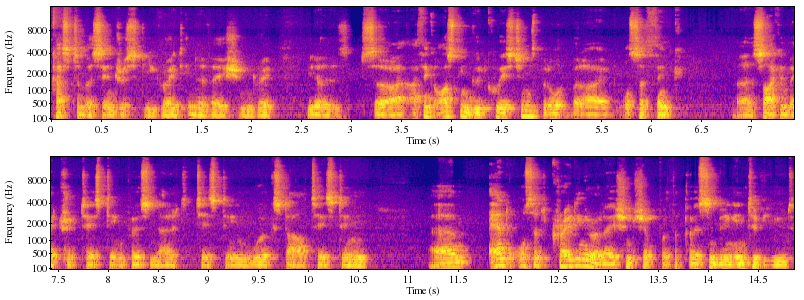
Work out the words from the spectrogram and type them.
customer centricity, great innovation, great, you know. So I, I think asking good questions, but but I also think uh, psychometric testing, personality testing, work style testing, um, and also creating a relationship with the person being interviewed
